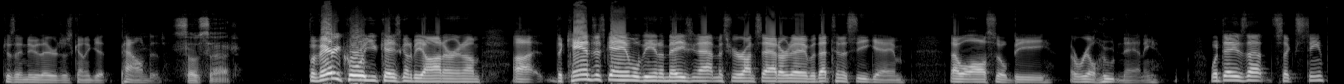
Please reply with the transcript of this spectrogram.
because they knew they were just going to get pounded. So sad. But very cool. UK is going to be honoring them. Uh, the Kansas game will be an amazing atmosphere on Saturday, but that Tennessee game, that will also be a real hootenanny. What day is that? 16th?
